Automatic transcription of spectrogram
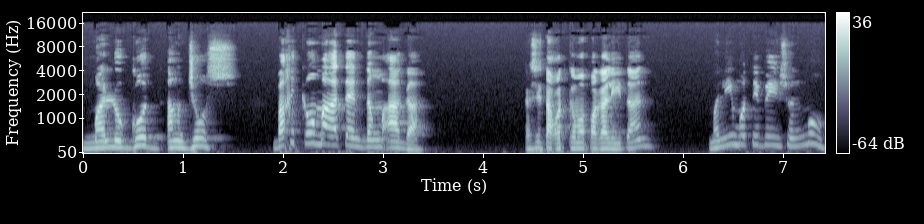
malugod ang Diyos. Bakit ka ma-attend ng maaga? Kasi takot ka mapagalitan? Mali motivation mo.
